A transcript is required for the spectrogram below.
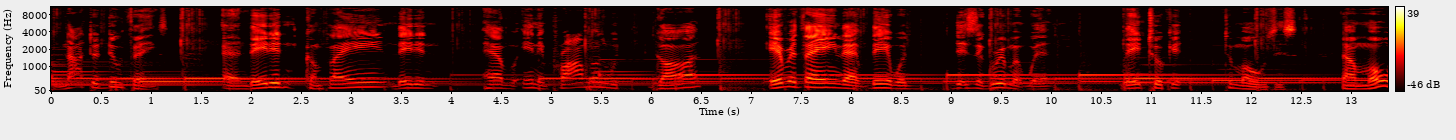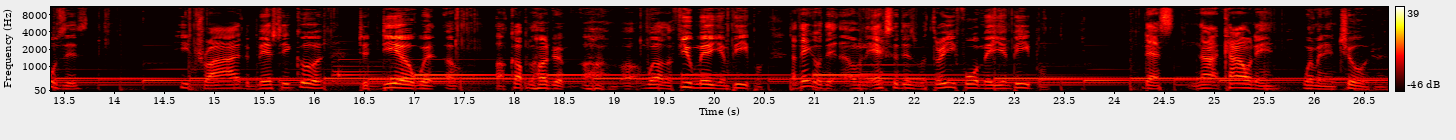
not to do things, and they didn't complain, they didn't have any problems with God. Everything that they were disagreement with, they took it to Moses. Now Moses, he tried the best he could to deal with a, a couple hundred, uh, well, a few million people. I think it was the, on the Exodus with three, four million people that's not counting women and children.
